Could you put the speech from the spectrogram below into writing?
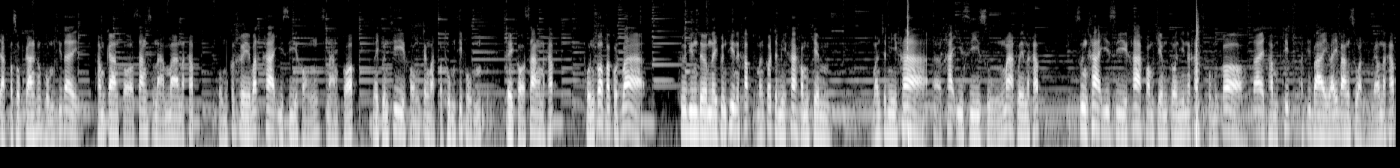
จากประสบการณ์ของผมที่ได้ทำการก่อสร้างสนามมานะครับ ผมก็เคยวัดค่า EC ของสนามกอล์ฟในพื้นที่ของจังหวัดปทุมที่ผมเคยก่อสร้างนะครับ ผลก็ปรากฏว่าคือดินเดิมในพื้นที่นะครับ มันก็จะมีค่าความเค็ม มันจะมีค่าค่า EC สูงมากเลยนะครับ ซึ่งค่า EC ค่าความเค็มตัวนี้นะครับ ผมก็ได้ทำคลิปอธิบายไว้บางส่วนแล้วนะครับ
